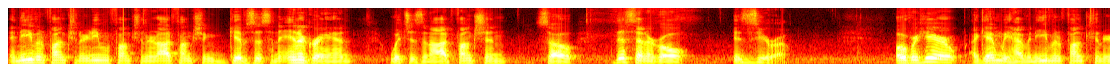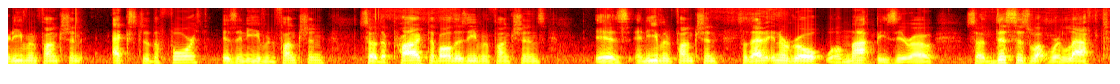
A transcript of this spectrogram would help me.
an even function, an even function, an odd function gives us an integrand, which is an odd function. So this integral is zero. Over here, again, we have an even function, an even function, x to the fourth is an even function. So the product of all those even functions is an even function. So that integral will not be zero. So this is what we're left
